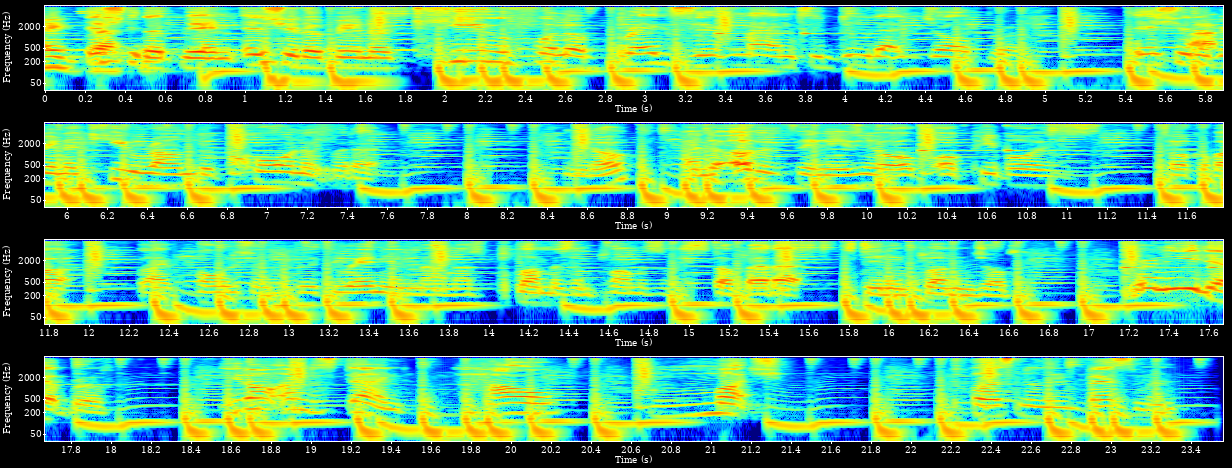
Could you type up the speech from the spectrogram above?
Exactly. It should have been it should have been a queue full of Brexit man to do that job, bro. It should have ah. been a queue round the corner for that. You know? And the other thing is, you know, all, all people always talk about like Polish and Lithuanian man as plumbers and plumbers and stuff like that, stealing plumbing jobs. You're an idiot, bro. You don't understand how much personal investment,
